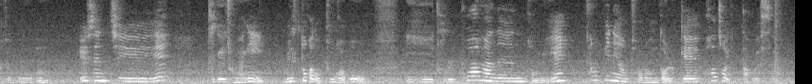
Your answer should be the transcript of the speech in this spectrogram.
그리고 음, 1cm의 두 개의 종양이 밀도가 높은 거고 이 둘을 포함하는 범위에 상피니암처럼 넓게 퍼져 있다고 했어요.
